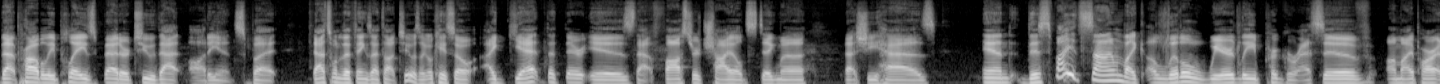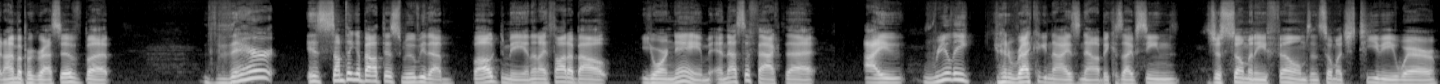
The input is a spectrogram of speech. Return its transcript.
that probably plays better to that audience. But that's one of the things I thought too. Is like, okay, so I get that there is that foster child stigma that she has. And this might sound like a little weirdly progressive on my part, and I'm a progressive, but there is something about this movie that bugged me. And then I thought about your name, and that's the fact that I really can recognize now because I've seen just so many films and so much TV where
